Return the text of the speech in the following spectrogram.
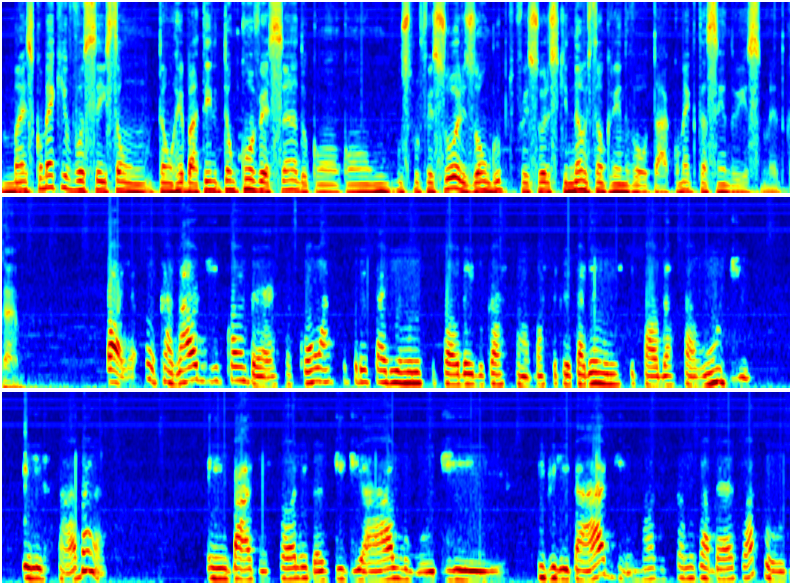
Mas como é que vocês estão, estão rebatendo, estão conversando com, com os professores ou um grupo de professores que não estão querendo voltar? Como é que está sendo isso, Medo Carmo? Olha, o canal de conversa com a Secretaria Municipal da Educação, com a Secretaria Municipal da Saúde, ele está aberto. Em bases sólidas de diálogo, de civilidade, nós estamos abertos a todos,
